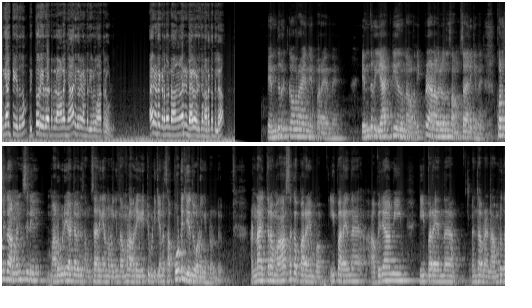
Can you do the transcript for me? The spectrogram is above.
റിയാക്ട് ചെയ്തതും വിക്ടോർ ചെയ്തതായിട്ട് ഒരാളെ ഞാൻ ഇതുവരെ കണ്ടത് ഇവിടെ മാത്രമേ ഉള്ളൂ. അതിനിടെ കിടന്നുകൊണ്ട് ആരും ഡയലോഗ് അടിച്ചാൽ നടക്കത്തില്ല. എന്ത് റിക്കവർ ആയെന്നേ പറയുന്നേ? എന്ത് റിയാക്ട് ചെയ്തെന്നാ പറഞ്ഞത്? ഇപ്പോഴാണ് അവർ വന്ന് സംസാരിക്കുന്നത്. കുറച്ച് കമന്റ്സിന് മറുപടിയായിട്ട് അവർ സംസാരിക്കാൻ തുടങ്ങി. നമ്മൾ അവരെ ഏറ്റുപിടിക്കാനും സപ്പോർട്ട് ചെയ്തു തുടങ്ങിയിട്ടുണ്ട്. അണ്ണാ ഇത്ര മാസമൊക്കെ പറയുമ്പം ഈ പറയുന്ന അഭിരാമിയും ഈ പറയുന്ന എന്താ പറയുക അമൃത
